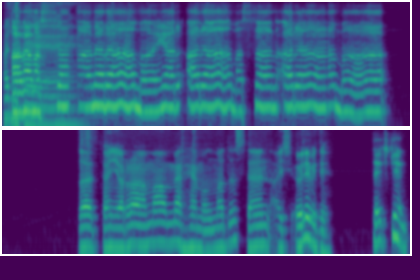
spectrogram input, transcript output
Hadi be. Aramazsan arama yar aramazsan arama. Zaten yarama merhem olmadın sen. Ay, öyle miydi? Seçkin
